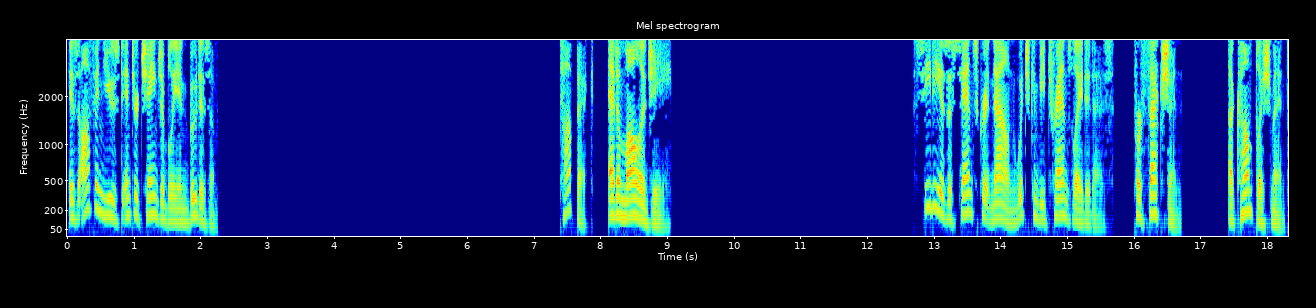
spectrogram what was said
is often used interchangeably in Buddhism. Etymology Siddhi is a Sanskrit noun which can be translated as perfection, accomplishment,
